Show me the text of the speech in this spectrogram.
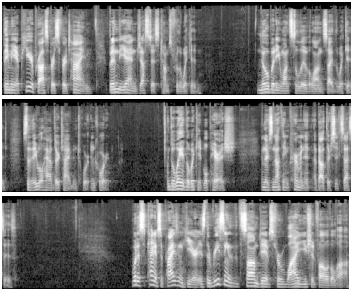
They may appear prosperous for a time, but in the end, justice comes for the wicked. Nobody wants to live alongside the wicked, so they will have their time in court. The way of the wicked will perish, and there's nothing permanent about their successes. What is kind of surprising here is the reasoning that the psalm gives for why you should follow the law.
